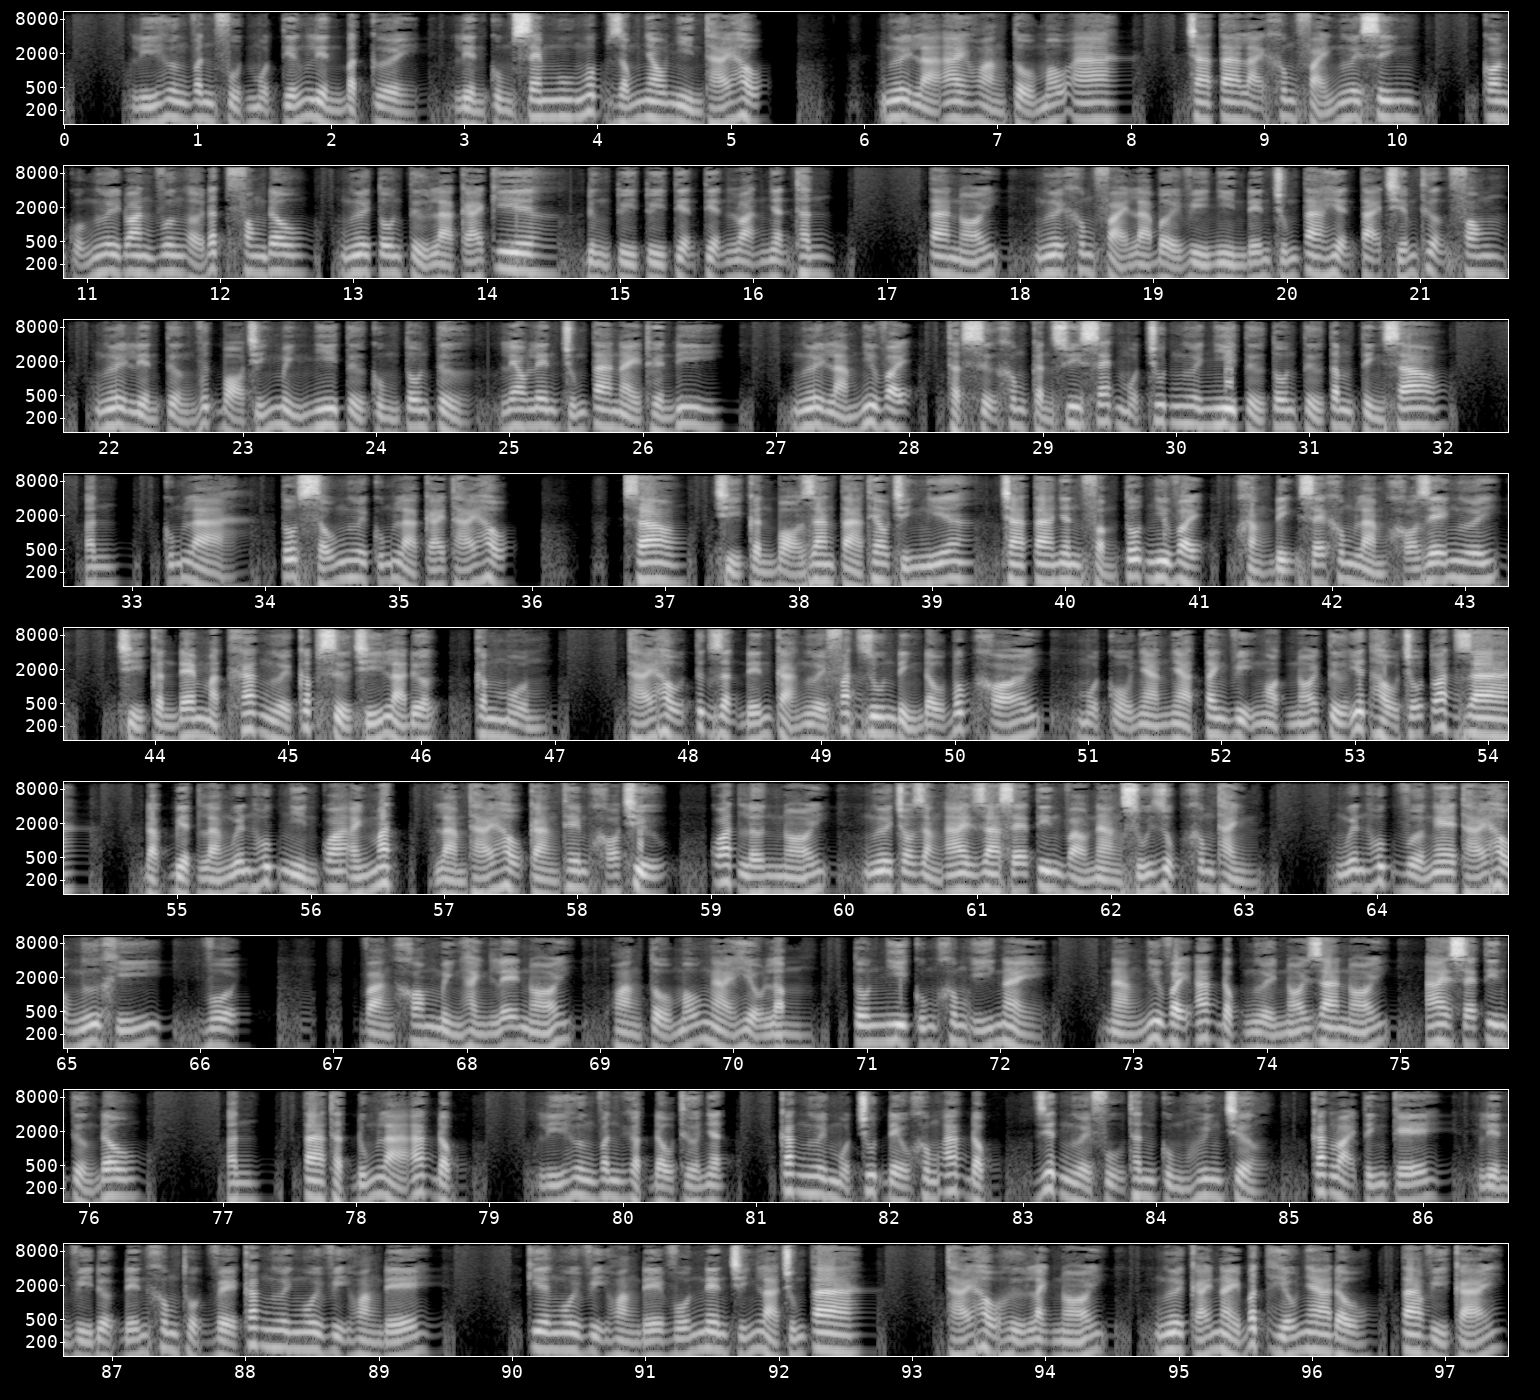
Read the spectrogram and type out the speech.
Lý Hương Vân phụt một tiếng liền bật cười, liền cùng xem ngu ngốc giống nhau nhìn Thái hậu. Ngươi là ai hoàng tổ mẫu a? Cha ta lại không phải ngươi sinh, con của ngươi đoan vương ở đất phong đâu, ngươi tôn tử là cái kia, đừng tùy tùy tiện tiện loạn nhận thân. Ta nói, ngươi không phải là bởi vì nhìn đến chúng ta hiện tại chiếm thượng phong, ngươi liền tưởng vứt bỏ chính mình nhi tử cùng tôn tử, leo lên chúng ta này thuyền đi. Ngươi làm như vậy, thật sự không cần suy xét một chút ngươi nhi tử tôn tử tâm tình sao? Ân, cũng là, tốt xấu ngươi cũng là cái thái hậu. Sao, chỉ cần bỏ gian tà theo chính nghĩa, cha ta nhân phẩm tốt như vậy, khẳng định sẽ không làm khó dễ ngươi. Chỉ cần đem mặt khác người cấp xử trí là được, câm mồm. Thái hậu tức giận đến cả người phát run đỉnh đầu bốc khói, một cổ nhàn nhạt tanh vị ngọt nói từ yết hầu chỗ toát ra. Đặc biệt là Nguyễn Húc nhìn qua ánh mắt, làm Thái hậu càng thêm khó chịu, quát lớn nói, ngươi cho rằng ai ra sẽ tin vào nàng xúi dục không thành. Nguyễn Húc vừa nghe Thái hậu ngữ khí, vội, vàng khom mình hành lễ nói, Hoàng tổ mẫu ngài hiểu lầm, tôn nhi cũng không ý này. Nàng như vậy ác độc người nói ra nói, ai sẽ tin tưởng đâu. Ân, ta thật đúng là ác độc. Lý Hương Vân gật đầu thừa nhận, các ngươi một chút đều không ác độc, giết người phụ thân cùng huynh trưởng, các loại tính kế, liền vì được đến không thuộc về các ngươi ngôi vị hoàng đế. Kia ngôi vị hoàng đế vốn nên chính là chúng ta. Thái hậu hử lạnh nói, ngươi cái này bất hiếu nha đầu, ta vì cái.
